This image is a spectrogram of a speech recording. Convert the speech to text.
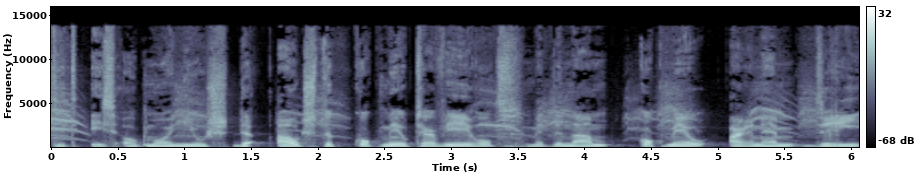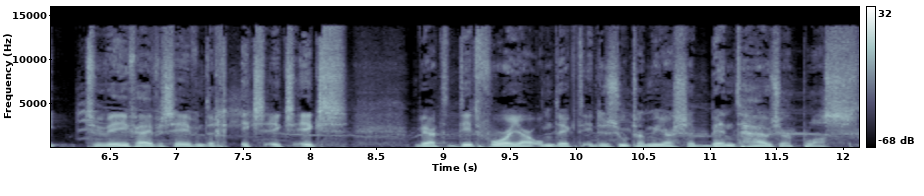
dit is ook mooi nieuws. De oudste kokmeeuw ter wereld, met de naam kokmeeuw Arnhem 3275 XXX werd dit voorjaar ontdekt in de Zoetermeerse Benthuizerplas.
